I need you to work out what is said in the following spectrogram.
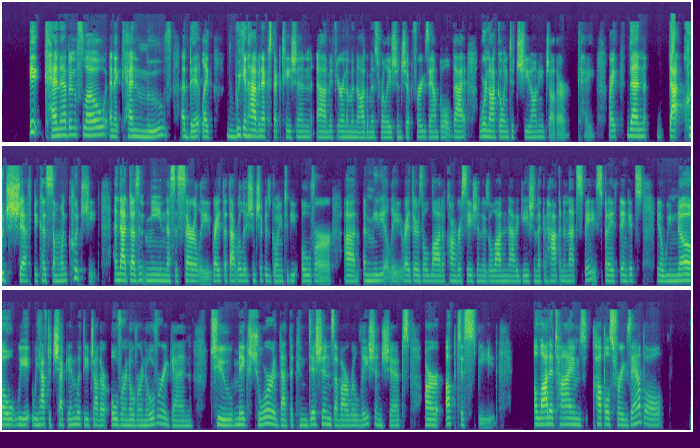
it can ebb and flow and it can move a bit. Like we can have an expectation um, if you're in a monogamous relationship, for example, that we're not going to cheat on each other, okay, right? Then that could shift because someone could cheat. And that doesn't mean necessarily, right, that that relationship is going to be over um, immediately, right? There's a lot of conversation, there's a lot of navigation that can happen in that space. But I think it's, you know, we know we we have to check in with each other over and over and over again to make sure that the conditions of our relationships are up to speed. A lot of times, couples, for example,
